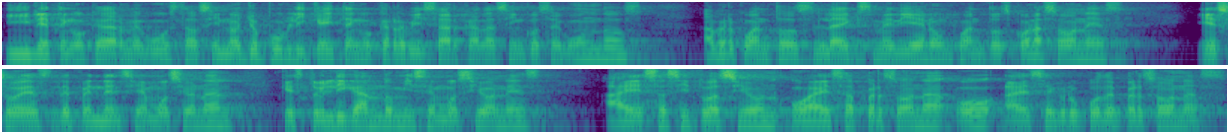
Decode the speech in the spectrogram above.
y le tengo que dar me gusta, o si no, yo publiqué y tengo que revisar cada cinco segundos, a ver cuántos likes me dieron, cuántos corazones, eso es dependencia emocional, que estoy ligando mis emociones a esa situación o a esa persona o a ese grupo de personas.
